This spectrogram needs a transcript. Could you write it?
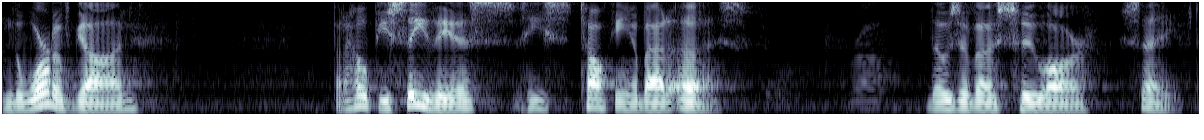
and the Word of God, but I hope you see this. He's talking about us, those of us who are saved.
